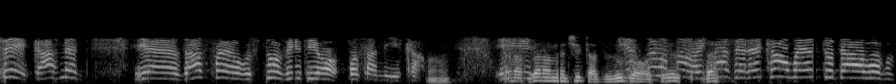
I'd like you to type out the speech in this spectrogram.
šejk Ahmed je zaspao u snu vidio poslanika. Aha. I, Da, nam, ne čitate dugo. Ja znam malo i kaže, rekao mu eto da ovo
